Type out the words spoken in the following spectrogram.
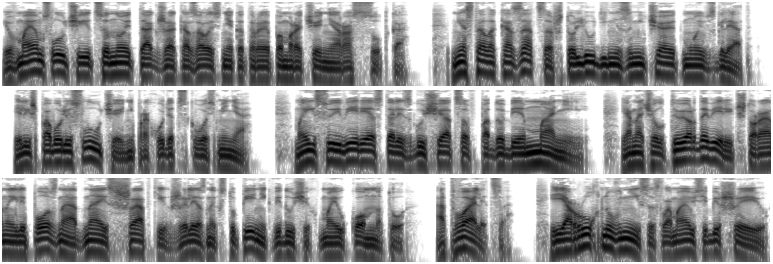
И в моем случае ценой также оказалось некоторое помрачение рассудка. Мне стало казаться, что люди не замечают мой взгляд, и лишь по воле случая не проходят сквозь меня. Мои суеверия стали сгущаться в подобие мании. Я начал твердо верить, что рано или поздно одна из шатких железных ступенек, ведущих в мою комнату, отвалится, и я рухну вниз и сломаю себе шею,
